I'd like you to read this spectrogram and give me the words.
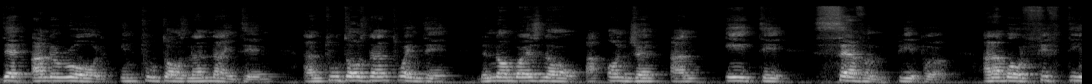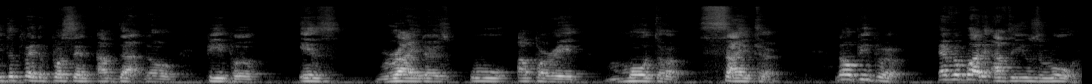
death on the road in 2019 and 2020 the number is now 187 people. And about 15 to 20 percent of that now people is riders who operate motorcycle. Now people everybody have to use the road.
